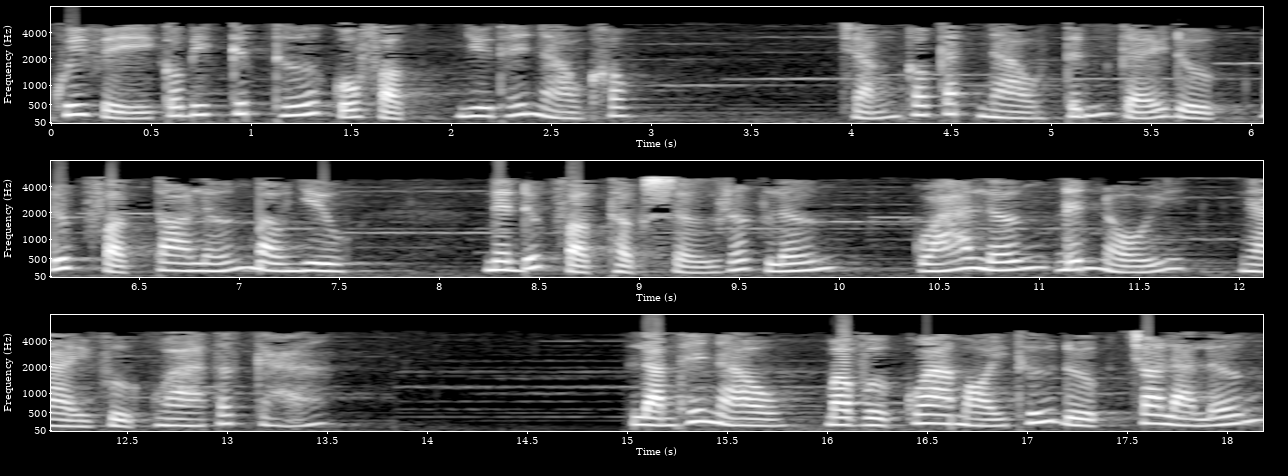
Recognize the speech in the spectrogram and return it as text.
Quý vị có biết kích thước của Phật như thế nào không? Chẳng có cách nào tính kể được Đức Phật to lớn bao nhiêu, nên Đức Phật thật sự rất lớn, quá lớn đến nỗi Ngài vượt qua tất cả. Làm thế nào mà vượt qua mọi thứ được cho là lớn?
